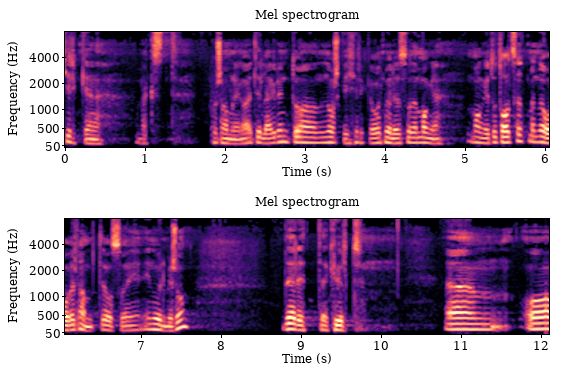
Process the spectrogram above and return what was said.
kirkevekstforsamlinger i tillegg rundt, og Den norske kirke og alt mulig. Så det er mange, mange totalt sett, men det er over 50 også i, i Nordmisjonen. Det er litt kult. Um, og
